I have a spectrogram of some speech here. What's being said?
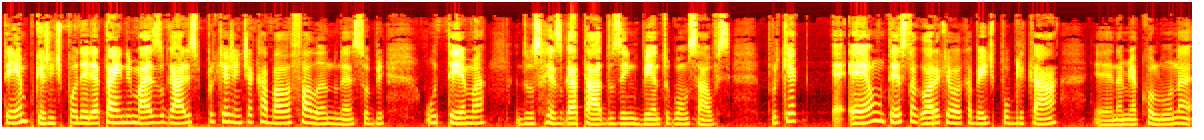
tempo que a gente poderia estar indo em mais lugares porque a gente acabava falando, né, sobre o tema dos resgatados em Bento Gonçalves. Porque é, um texto agora que eu acabei de publicar na minha coluna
